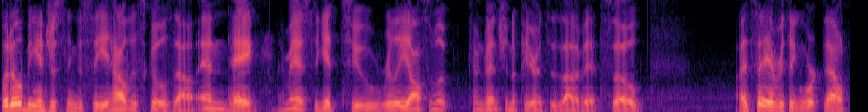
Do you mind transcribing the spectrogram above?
But it'll be interesting to see how this goes out. And hey, I managed to get two really awesome convention appearances out of it, so I'd say everything worked out.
